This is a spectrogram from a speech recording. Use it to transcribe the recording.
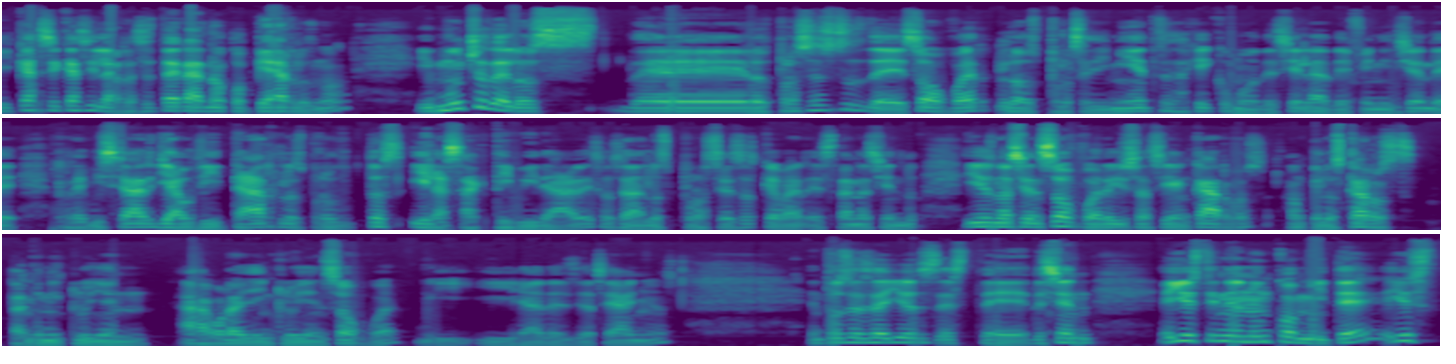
y casi casi la receta era no copiarlos, ¿no? Y muchos de los, de los procesos de software, los procedimientos, aquí como decía la definición de revisar y auditar los productos y las actividades, o sea, los procesos que van, están haciendo, ellos no hacían software, ellos hacían carros, aunque los carros también incluyen, ahora ya incluyen software y, ya desde hace años. Entonces ellos este, decían, ellos tienen un comité, ellos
